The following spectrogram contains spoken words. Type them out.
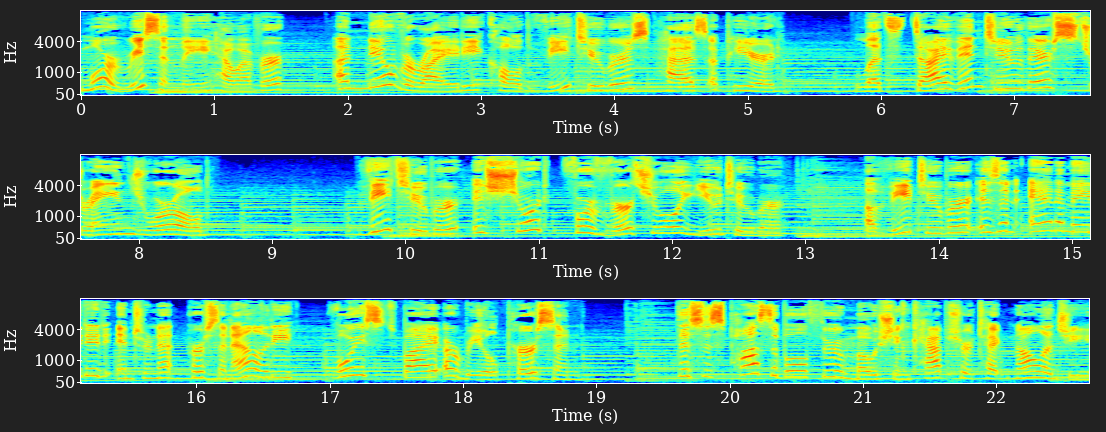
More recently, however, a new variety called VTubers has appeared. Let's dive into their strange world. VTuber is short for virtual YouTuber. A VTuber is an animated internet personality voiced by a real person. This is possible through motion capture technology,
